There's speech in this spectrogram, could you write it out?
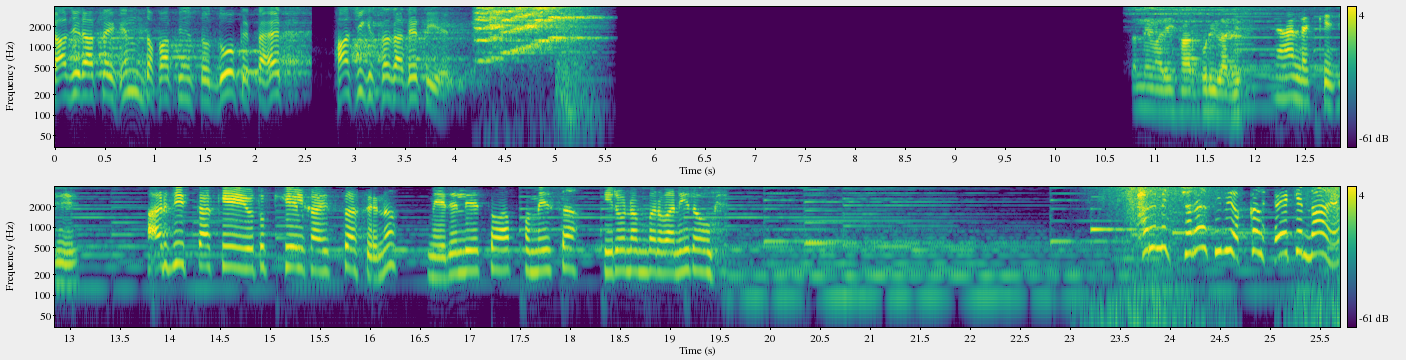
ताजीरात हिंद दफ़ा 302 के तहत फांसी की सजा देती है। तन्ने मारी हार बुरी लगी। ना लक्की जी हार जीत का के ये तो खेल का हिस्सा से ना। मेरे लिए तो आप हमेशा हीरो नंबर वन ही रहोगे। अरे में जरा सी भी अक्ल है कि ना है?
